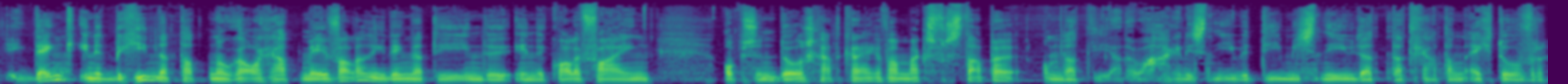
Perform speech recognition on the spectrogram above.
Ik denk in het begin dat dat nogal gaat meevallen. Ik denk dat hij in de, in de qualifying op zijn doos gaat krijgen van Max Verstappen. Omdat ja, de wagen is nieuw, het team is nieuw. Dat, dat gaat dan echt over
